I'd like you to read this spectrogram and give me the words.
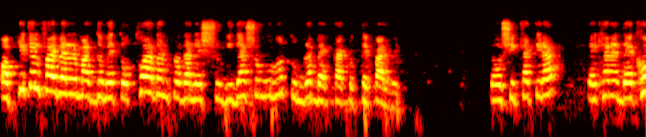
অপটিক্যাল ফাইবারের মাধ্যমে তথ্য আদান প্রদানের সুবিধা সমূহ তোমরা ব্যাখ্যা করতে পারবে। তো শিক্ষার্থীরা, এখানে দেখো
